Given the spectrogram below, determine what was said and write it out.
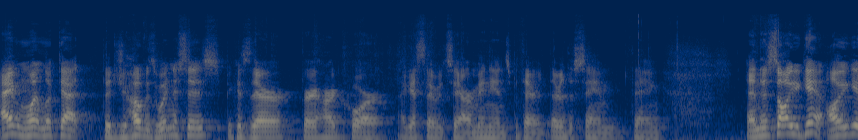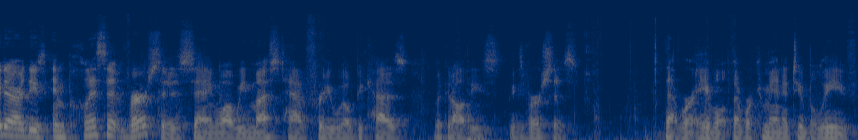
I even went and looked at the Jehovah's Witnesses because they're very hardcore. I guess they would say Arminians, but they're, they're the same thing. And this is all you get. All you get are these implicit verses saying, well, we must have free will because look at all these, these verses. that we're able, that we're commanded to believe.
